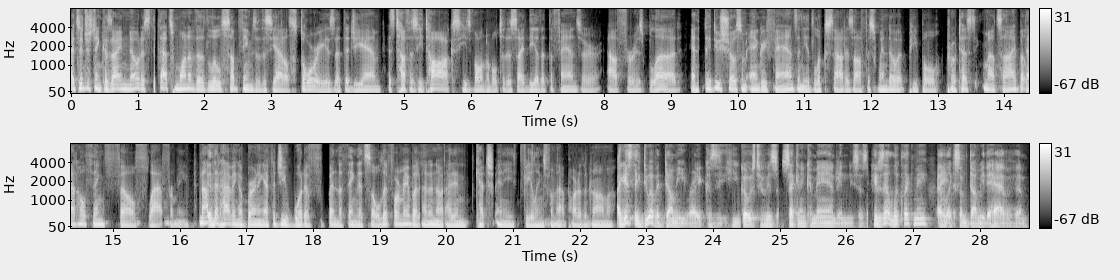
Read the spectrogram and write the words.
It's interesting because I noticed that that's one of the little sub themes of the Seattle story is that the GM, as tough as he talks, he's vulnerable to this idea that the fans are out for his blood. And they do show some angry fans, and he looks out his office window at people protesting him outside. But that whole thing fell flat for me. Not And- that having a burning effigy would have been the thing that sold it for me, but I don't know. I didn't catch any feelings from that part of the drama. I guess they do have a dummy, right? Because he goes to his second in command and he says, Hey, does that look like me? Right. like some dummy they have of him.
